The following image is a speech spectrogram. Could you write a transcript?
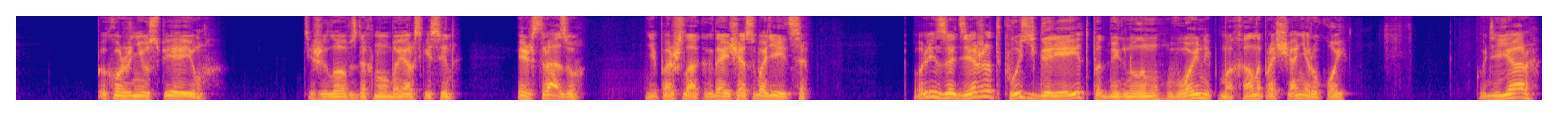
— Похоже, не успею. Тяжело вздохнул боярский сын. — Ишь, сразу не пошла, когда еще освободится. — Коли задержат, пусть греет, — подмигнул ему воин и помахал на прощание рукой. Кудеяр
